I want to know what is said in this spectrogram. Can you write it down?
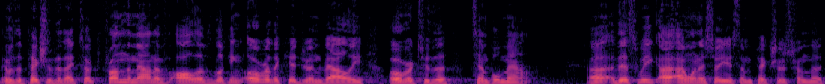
It was a picture that I took from the Mount of Olives, looking over the Kidron Valley over to the Temple Mount. Uh, this week, I, I want to show you some pictures from the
